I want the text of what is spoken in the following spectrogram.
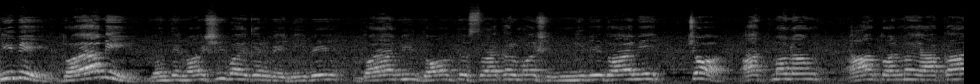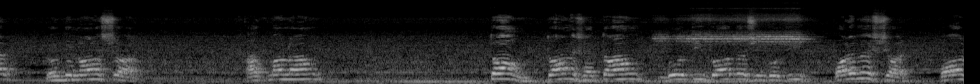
নিবে, দয়ামি, দন্তে নয়সি বয় করবে নিবে, দয়ামি, দন্ত সয়াকার ময়সি, নিবে দয়ামি, চ, আত্মানং আ তন্ময় আকার, দন্ত নশ্বর আত্মানং, তং তং তং, গতি গতসি গতি, পরমেশ্বর, পর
